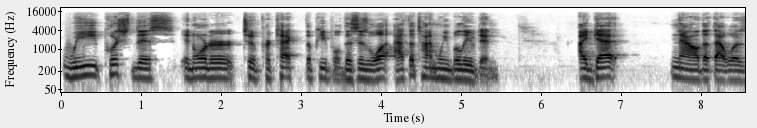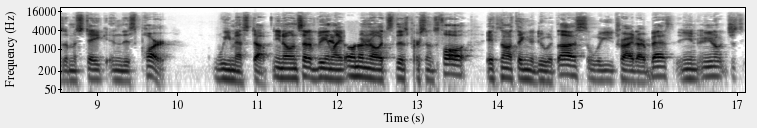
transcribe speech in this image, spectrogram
we pushed this in order to protect the people this is what at the time we believed in i get now that that was a mistake in this part we messed up you know instead of being like oh no no it's this person's fault it's nothing to do with us. We tried our best. You, you know, just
